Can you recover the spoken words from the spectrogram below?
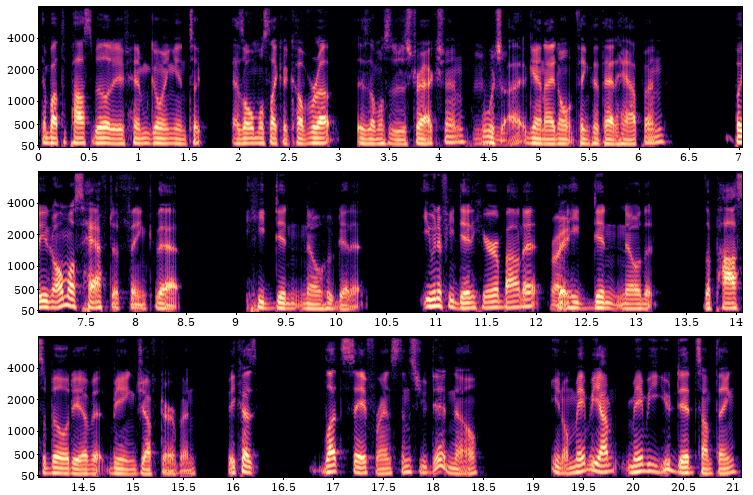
about the possibility of him going into as almost like a cover up, as almost a distraction, which Mhm. I- again I don't think that that happened. But you'd almost have to think that he didn't know who did it. even if he did hear about it, Right. that he didn't know that the possibility of it being Jeff Durbin. Because let's say, for instance, you did know, you know, maybe I'm maybe you did something.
